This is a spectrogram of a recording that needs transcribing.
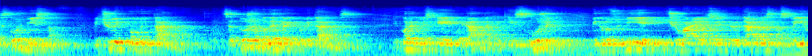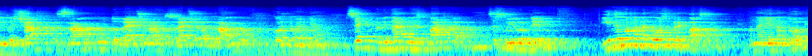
і служб міста, відчують моментально. Це дуже велика відповідальність. І кожен міський порядник, який служить, він розуміє і відчуває цю відповідальність на своїх плечах зранку до вечора, з вечора до ранку кожного дня. Це відповідальність батька за свою родину. Її не можна на когось перекласти. Вона є на тобі,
